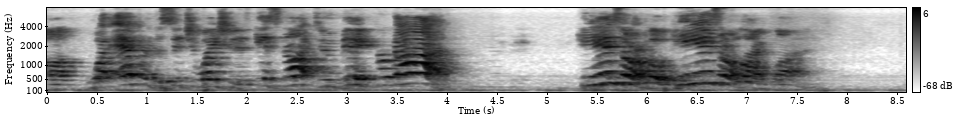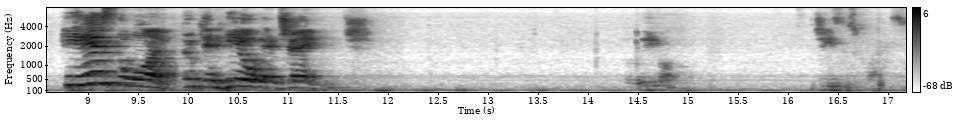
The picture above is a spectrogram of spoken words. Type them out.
uh, whatever the situation is, it's not too big for God. He is our hope. He is our lifeline. He is the one who can heal and change. Believe on Jesus Christ.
